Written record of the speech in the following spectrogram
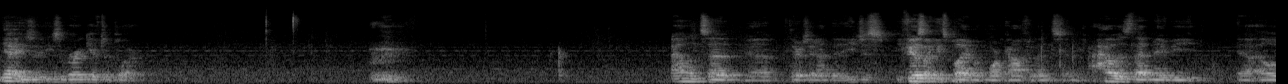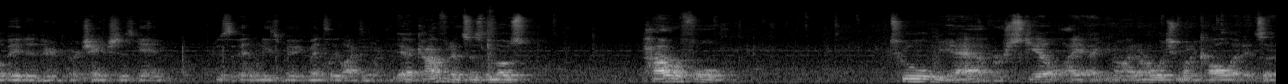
yeah, he's a, he's a very gifted player. Alan said uh, Thursday night that he just, he feels like he's playing with more confidence, and how has that maybe you know, elevated or, or changed his game? Just when he's maybe mentally locked in. Yeah, confidence is the most powerful tool we have, or skill. I, I, you know, I don't know what you want to call it. It's a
